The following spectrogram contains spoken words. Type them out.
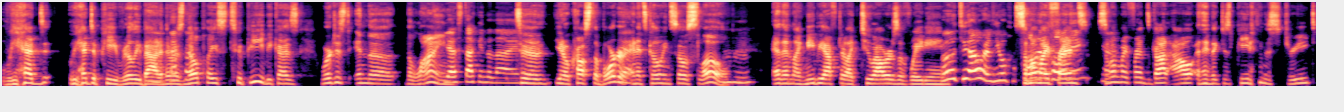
we had we had to pee really bad and there was no place to pee because we're just in the the line Yeah, stuck in the line. to you know cross the border Yeah. and it's going so slow Mhm. And then like maybe after like two hours of waiting Oh, two hours. You some of my friends some of my friends got out and they like just peed in the street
